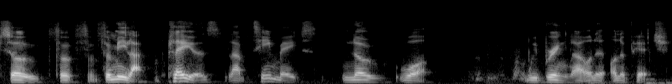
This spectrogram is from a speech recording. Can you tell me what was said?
so for, for for me like players like teammates know what we bring like on a on a pitch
